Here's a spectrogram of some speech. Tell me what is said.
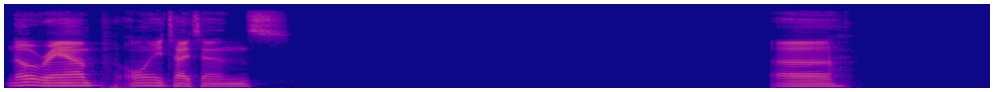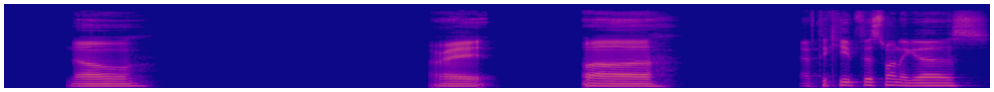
No ramp, only titans. Uh no. All right. Uh have to keep this one, I guess.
